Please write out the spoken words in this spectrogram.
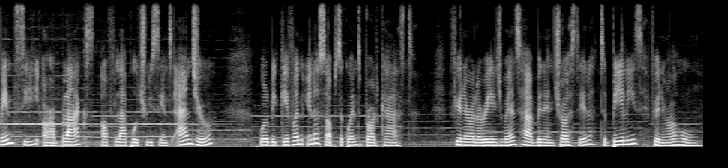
Vincy or Blacks of La Poterie St. Andrew, will be given in a subsequent broadcast. Funeral arrangements have been entrusted to Bailey's Funeral Home.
